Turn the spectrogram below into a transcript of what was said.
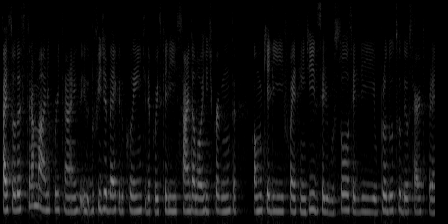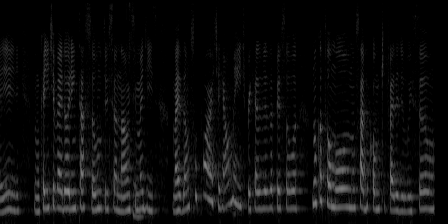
faz todo esse trabalho por trás do feedback do cliente, depois que ele sai da loja, a gente pergunta como que ele foi atendido, se ele gostou, se ele, o produto deu certo para ele. Não que a gente vai dar orientação nutricional em cima disso, mas dá um suporte realmente, porque às vezes a pessoa nunca tomou, não sabe como que faz a diluição,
